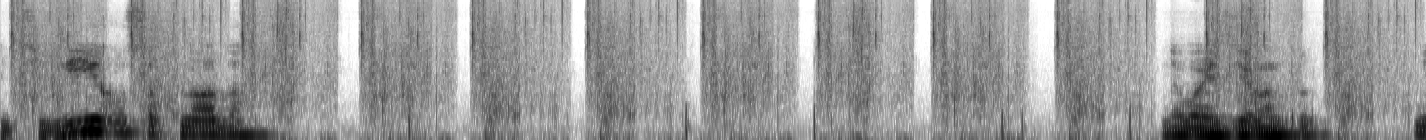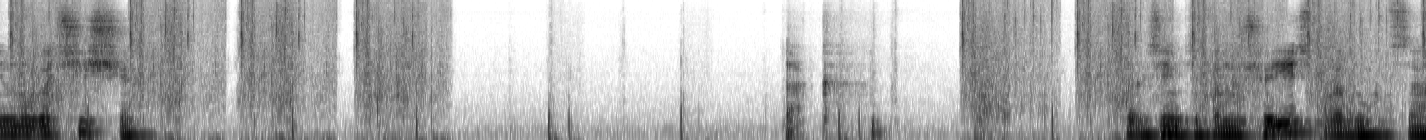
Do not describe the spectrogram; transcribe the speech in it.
антивирусов надо. Давай сделаем тут немного чище. Так. В корзинке там еще есть продукция.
